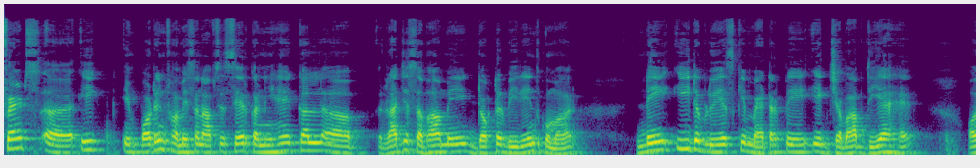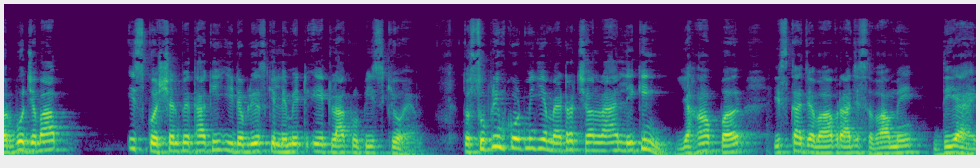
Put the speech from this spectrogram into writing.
फ्रेंड्स एक इंपॉर्टेंट इन्फॉर्मेशन आपसे शेयर करनी है। कल राज्यसभा में डॉक्टर बीरेंद्र कुमार ने ईडब्ल्यूएस के मैटर पे एक जवाब दिया है और वो जवाब इस क्वेश्चन पे था कि ईडब्ल्यूएस की लिमिट एट लाख रुपीस क्यों है। तो सुप्रीम कोर्ट में ये मैटर चल रहा है, लेकिन यहाँ पर इसका जवाब राज्यसभा में दिया है।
